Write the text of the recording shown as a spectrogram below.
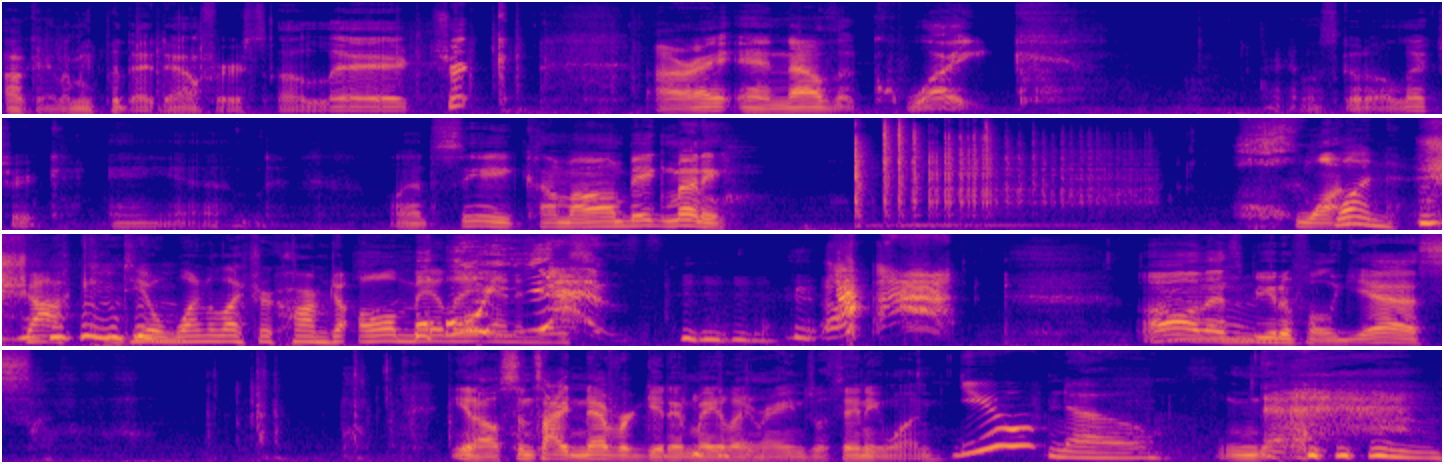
Okay, let me put that down first. Electric. All right, and now the quake. All right, let's go to electric and let's see. Come on, big money. One. One shock, deal one electric harm to all melee Oh enemies. yes! oh, that's hmm. beautiful. Yes. You know, since I never get in melee range with anyone. you know. Nah.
